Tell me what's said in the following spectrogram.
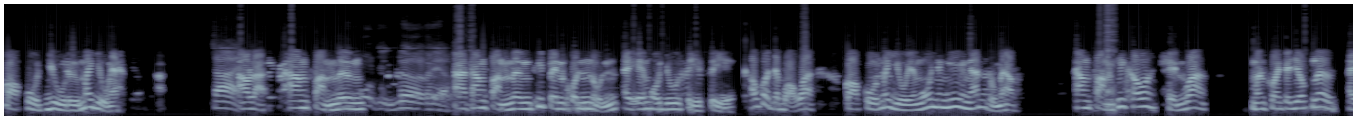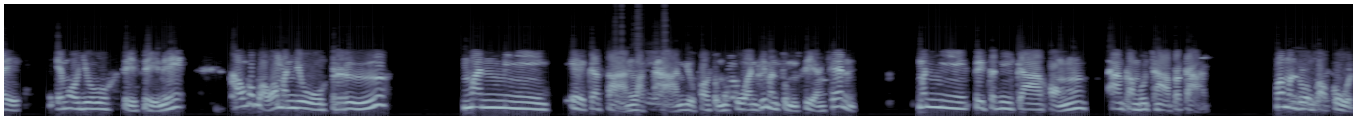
เกาะกูดอยู่หรือไม่อยู่ไงใช่เอาล่ะ ทางฝั่งหนึ่งพูดถึงเลยอะอ่าทางฝั่งหนึ่งที่เป็นคนหนุนไอ MOU 44เขาก็จะบอกว่าเกาะกูดไม่อยู่อย่างงู้นอย่างนี้อย่างนั้นถูกไหมครับ ทางฝั่งที่เขาเห็นว่า มันควรจะยกเลิกไอ้ MOU 44 นี้ เขาก็บอกว่ามันอยู่หรือมันมีเอกสารหลักฐานอยู่พอสมควรที่มันสุ่มเสี่ยง เช่น มันมีกฤษฎีกาของทางกัมพูชาประกาศ ว่ามันรวมเกาะกูด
